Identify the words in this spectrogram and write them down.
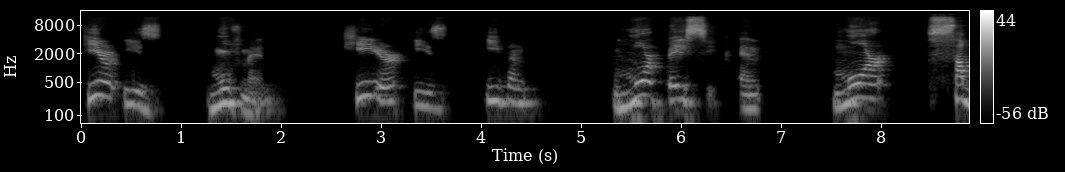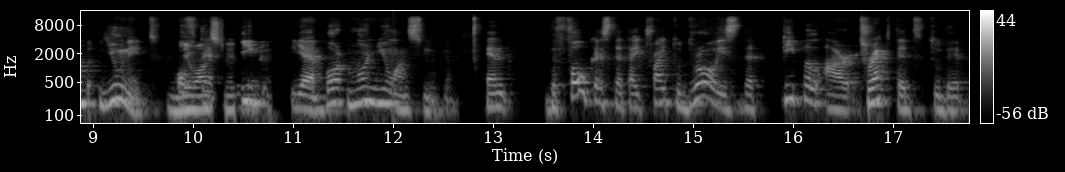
here is movement. Here is even more basic and more subunit of that big, yeah, more, more nuanced movement. And the focus that I try to draw is that people are attracted to the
